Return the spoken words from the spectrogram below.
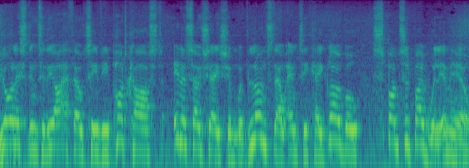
You're listening to the IFL TV podcast in association with Lonsdale MTK Global, sponsored by William Hill.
